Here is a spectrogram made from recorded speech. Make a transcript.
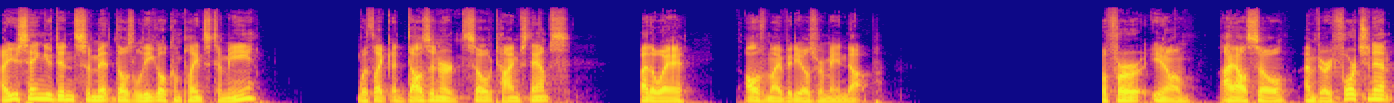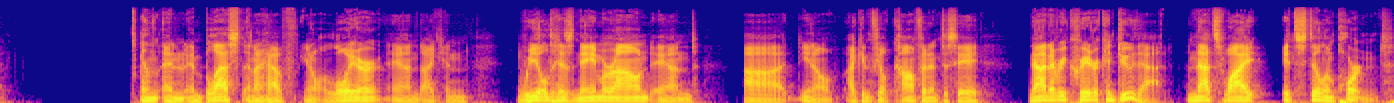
Are you saying you didn't submit those legal complaints to me with like a dozen or so timestamps? By the way, all of my videos remained up. But for, you know, I also I'm very fortunate. and, and, and blessed and I have, you know, a lawyer and I can wield his name around and, uh, you know, I can feel confident to say not every creator can do that. And that's why it's still important.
